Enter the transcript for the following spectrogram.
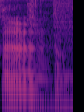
嗯。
